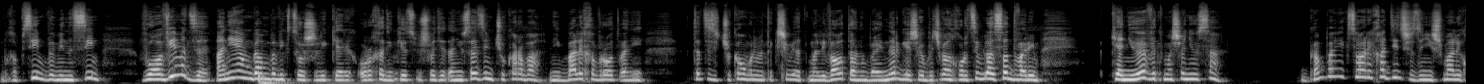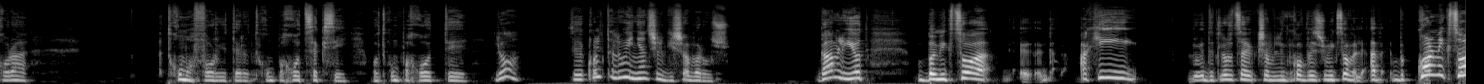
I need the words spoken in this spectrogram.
מחפשים ומנסים, ואוהבים את זה. אני היום גם במקצוע שלי כערך עורכת דין כיועצת משפטית, אני עושה את זה עם תשוקה רבה. אני באה לחברות ואני, את יודעת איזה תשוקה, אומרים לי, תקשיבי, את מלהיבה אותנו באנרגיה שבתשוקה, אנחנו רוצים לעשות דברים. כי אני אוהבת מה שאני עושה. גם במקצוע עריכת דין, שזה נשמע לכאורה תחום אפור יותר, תחום פחות סקסי, או תחום פחות... אה, לא, זה הכל תלוי עניין של גישה בראש. גם להיות במקצוע אה, הכי, לא יודעת, לא רוצה עכשיו לנקוב באיזשהו מקצוע, אבל בכל מקצוע,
